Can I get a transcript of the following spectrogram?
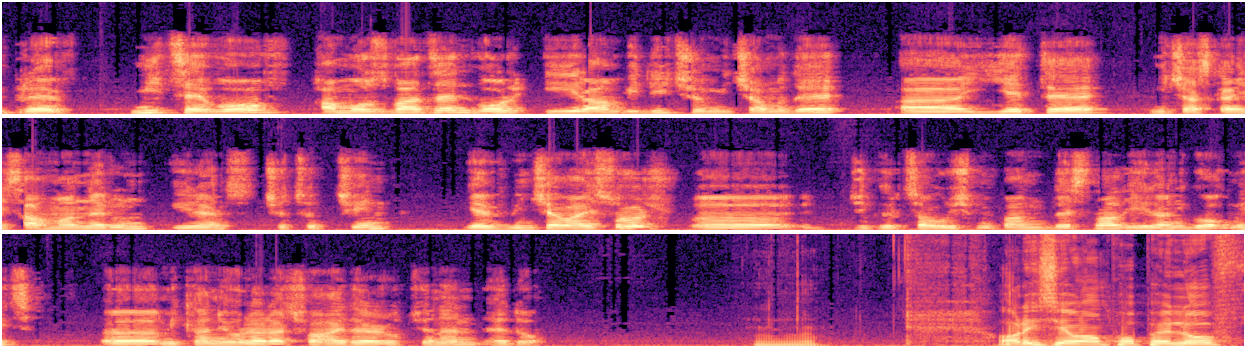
իբրև մի ցևով համոզված են, որ Իրան պիտի չմիջամտե, եթե միջազգային սահմաններուն իրենց չծպչին եւ մինչեւ այսօր չգրծա ուրիշ մի բան տեսնալ Իրանի կողմից մի քանի օր առաջվա հայտարարությունն հետո։ Արիս եւ ամփոփելով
